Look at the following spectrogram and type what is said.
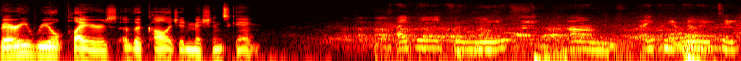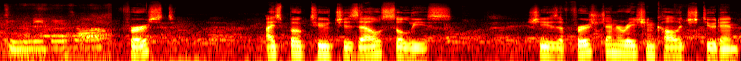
very real players of the college admissions game. I feel like for me, um, I can't really take too many days off. First, I spoke to Giselle Solis. She is a first generation college student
